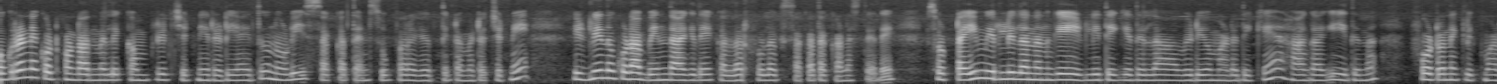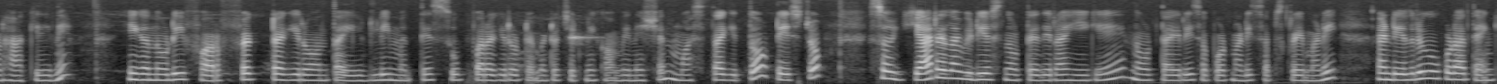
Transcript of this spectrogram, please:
ಒಗ್ಗರಣೆ ಕೊಟ್ಕೊಂಡಾದ್ಮೇಲೆ ಕಂಪ್ಲೀಟ್ ಚಟ್ನಿ ರೆಡಿ ಆಯಿತು. ನೋಡಿ ಸಖತ್ ಆ್ಯಂಡ್ ಸೂಪರಾಗಿರುತ್ತೆ ಟೊಮೆಟೊ ಚಟ್ನಿ. ಇಡ್ಲಿನೂ ಕೂಡ ಬೆಂದಾಗಿದೆ ಕಲರ್ಫುಲ್ಲಾಗಿ ಸಖತ್ತಾಗಿ ಕಾಣಿಸ್ತಾ ಇದೆ. ಸೊ ಟೈಮ್ ಇರಲಿಲ್ಲ ನನಗೆ ಇಡ್ಲಿ ತೆಗೆಯೋದೆಲ್ಲ ವಿಡಿಯೋ ಮಾಡೋದಕ್ಕೆ, ಹಾಗಾಗಿ ಇದನ್ನು ಫೋಟೋನೇ ಕ್ಲಿಕ್ ಮಾಡಿ ಹಾಕಿದ್ದೀನಿ ಈಗ ನೋಡಿ ಪರ್ಫೆಕ್ಟಾಗಿರೋವಂಥ ಇಡ್ಲಿ ಮತ್ತು ಸೂಪರಾಗಿರೋ ಟೊಮೆಟೊ ಚಟ್ನಿ ಕಾಂಬಿನೇಷನ್ ಮಸ್ತಾಗಿತ್ತು ಟೇಸ್ಟು ಸೊ ಯಾರೆಲ್ಲ ವಿಡಿಯೋಸ್ ನೋಡ್ತಾ ಇದ್ದೀರಾ, ಹೀಗೆ ನೋಡ್ತಾ ಇರಿ ಸಪೋರ್ಟ್ ಮಾಡಿ ಸಬ್ಸ್ಕ್ರೈಬ್ ಮಾಡಿ. ಆ್ಯಂಡ್ ಎಲ್ರಿಗೂ ಕೂಡ ಥ್ಯಾಂಕ್ ಯು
